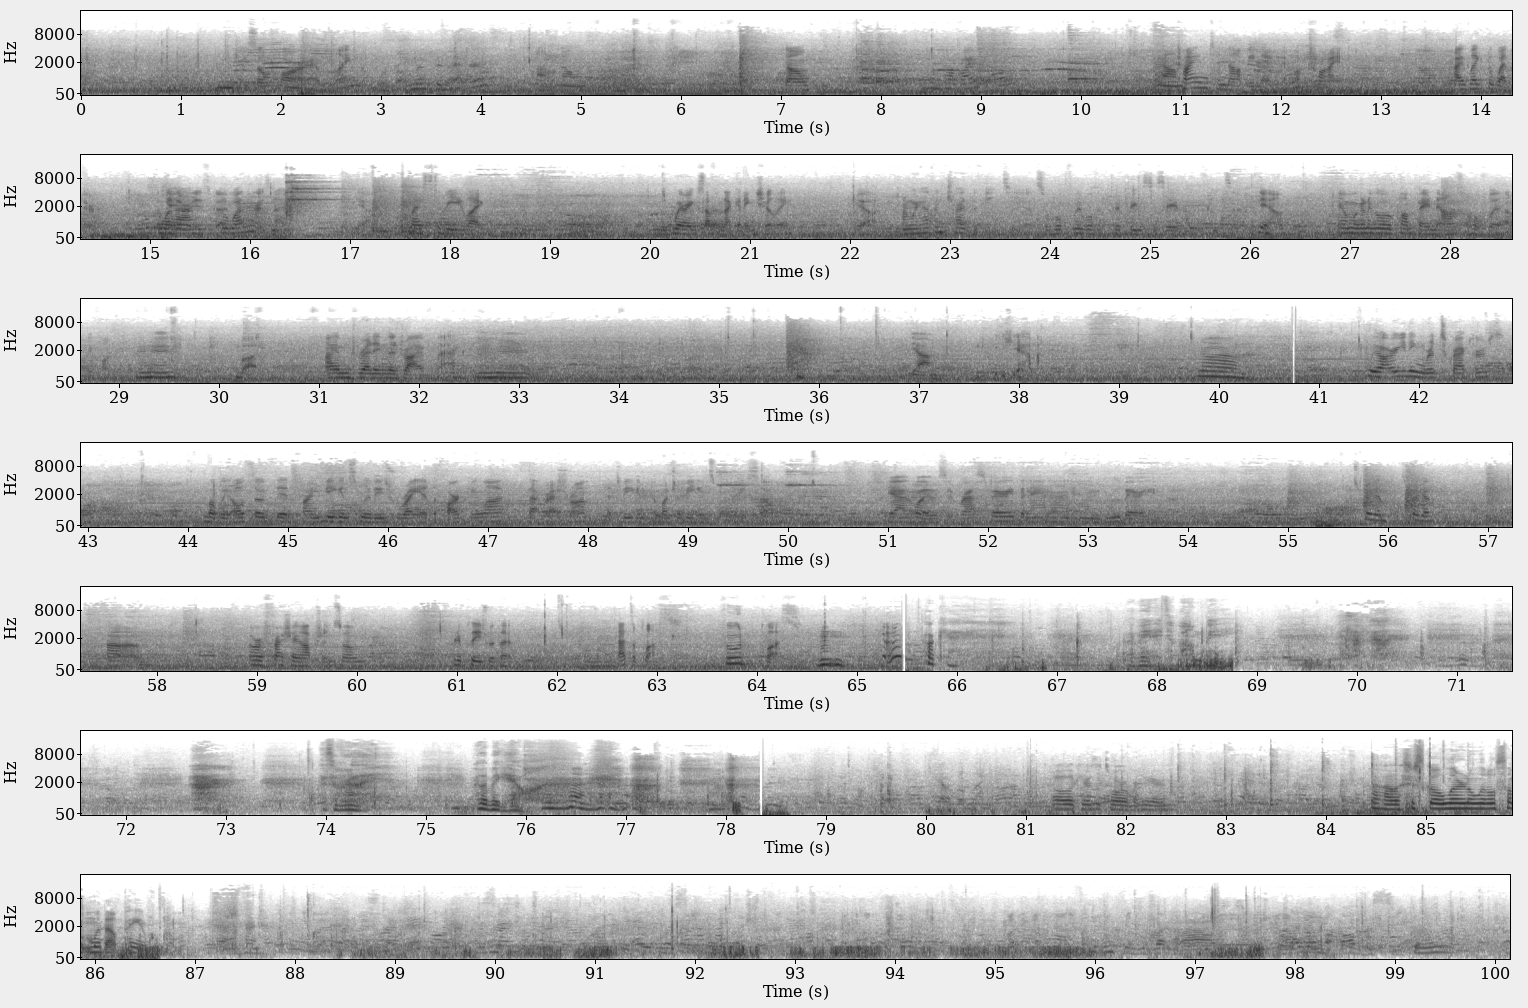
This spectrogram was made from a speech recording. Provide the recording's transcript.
And so far, I'm like, Rome have been better? I don't know. So Yeah. trying to not be negative. I'm trying. I like the weather. The weather Yeah, is good. The weather is nice. Yeah. Nice to be like wearing stuff and not getting chilly. Yeah. And we haven't tried the pizza yet, so hopefully we'll have good things to say about the pizza. Yeah. And we're gonna go to Pompeii now, so hopefully that'll be fun. Mm-hmm. But I'm dreading the drive back. Mm-hmm. Yeah. yeah. Ah. we are eating Ritz crackers, but we also did find vegan smoothies right at the parking lot. That restaurant that's vegan, a bunch of vegan smoothies. So Yeah, what was it? Raspberry, banana, and blueberry. it's pretty good. It's pretty good. Um, a refreshing option, so I'm pretty pleased with it. That's a plus. Food plus. okay. I made it to Pompeii. It's a really, really big hill. Oh, look, here's a tour over here. Uh, let's just go learn a little something without paying for something.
